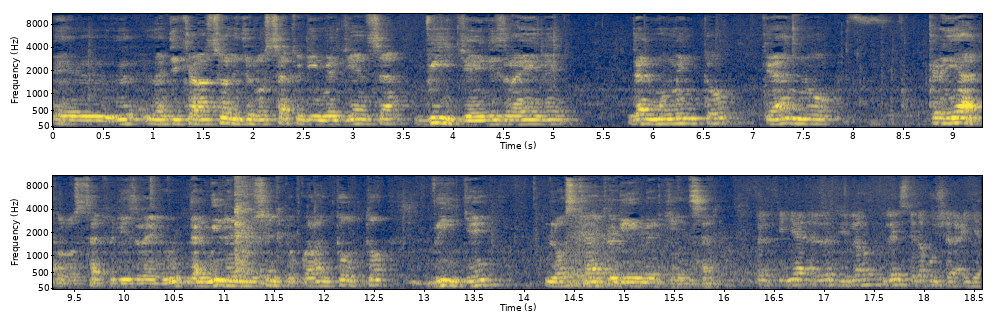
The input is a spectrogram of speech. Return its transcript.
eh, la dichiarazione dello stato di emergenza vige in Israele dal momento che hanno creato lo Stato di Israele. Dal 1948 vige lo stato di emergenza. فالكيان الذي له ليس له شرعية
